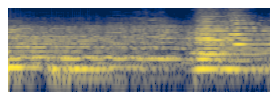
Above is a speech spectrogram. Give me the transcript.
Música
